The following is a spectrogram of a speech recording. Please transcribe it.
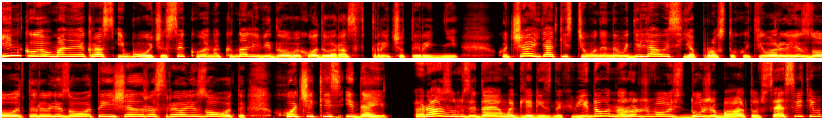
Інколи в мене якраз і були часи, коли на каналі відео виходили раз в 3-4 дні. Хоча якістю вони не виділялись, я просто хотіла реалізовувати, реалізовувати і ще раз реалізовувати, хоч якісь ідеї. Разом з ідеями для різних відео народжувалось дуже багато всесвітів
